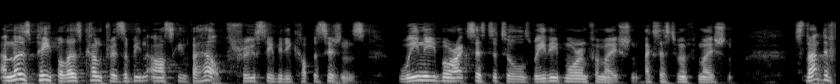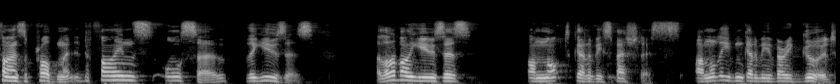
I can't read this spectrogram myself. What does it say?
And those people, those countries, have been asking for help through CBD COP decisions. We need more access to tools. We need more information, access to information. So that defines the problem. And it defines also the users. A lot of our users are not going to be specialists, are not even going to be very good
